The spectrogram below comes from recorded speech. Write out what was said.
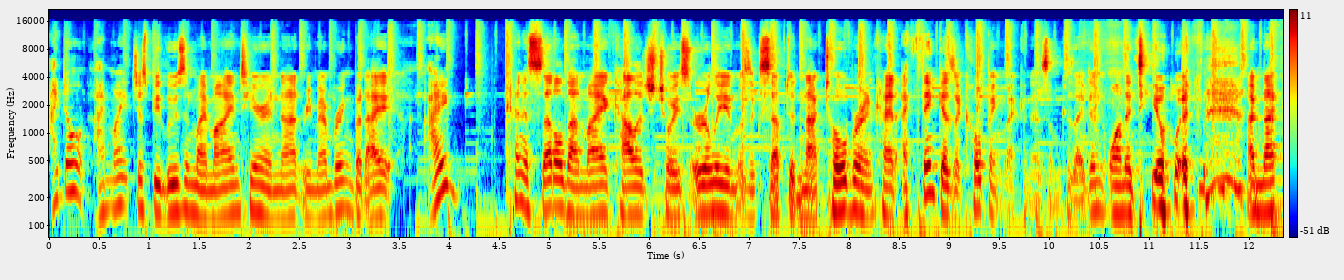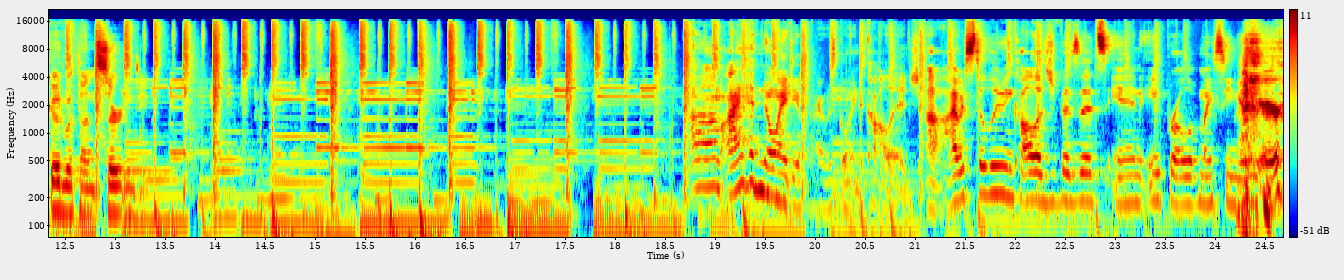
I don't. I might just be losing my mind here and not remembering, but I, I kind of settled on my college choice early and was accepted in October, and kind of, I think as a coping mechanism because I didn't want to deal with. I'm not good with uncertainty. Had no idea where I was going to college. Uh, I was still doing college visits in April of my senior year.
